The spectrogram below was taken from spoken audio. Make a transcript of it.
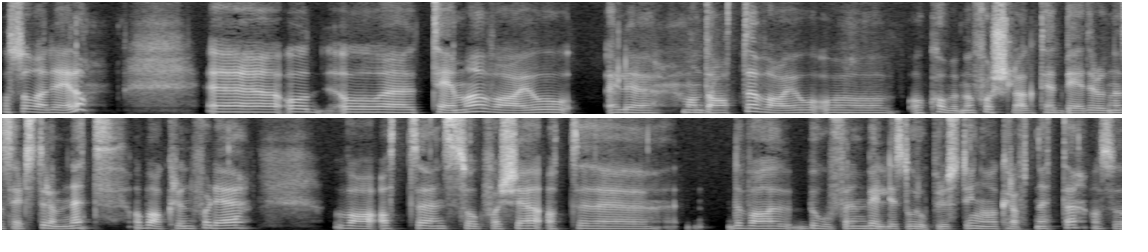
og så var det jeg, da. Eh, og, og eh, temaet var jo eller mandatet var jo å, å, komme med forslag til et bedre organisert strømnett. Og bakgrunnen for det var at en så for seg at eh, det var behov for en veldig stor opprusting av kraftnettet, altså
